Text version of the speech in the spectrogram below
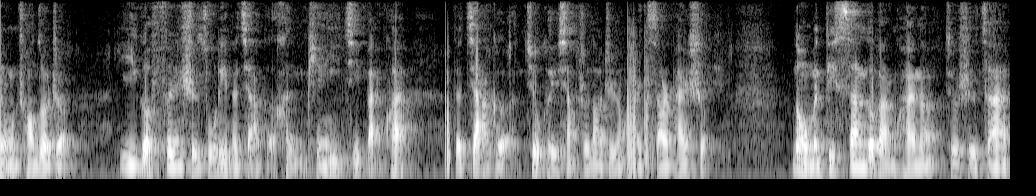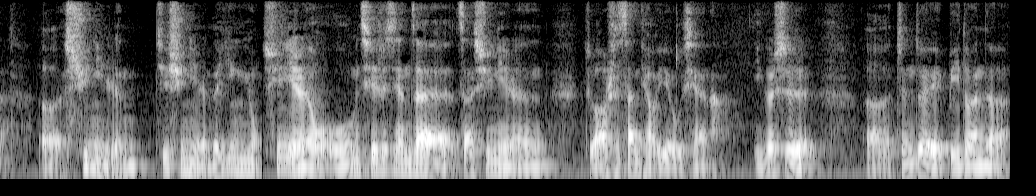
容创作者，以一个分时租赁的价格，很便宜，几百块的价格就可以享受到这种 XR 拍摄。那我们第三个板块呢，就是在呃虚拟人及虚拟人的应用。虚拟人，我们其实现在在虚拟人主要是三条业务线啊，一个是呃针对 B 端的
